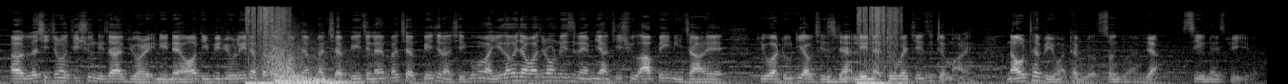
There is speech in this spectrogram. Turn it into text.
။အဲတော့လက်ရှိကျွန်တော်ကြည့်ရှုနေကြတဲ့ viewer တွေအနေနဲ့ရောဒီဗီဒီယိုလေးနဲ့ပတ်သက်ပြီးမှတ်ချက်ပေးခြင်းလဲမှတ်ချက်ပေးခြင်းလားရှိခုမှရေးသားကြပါကျွန်တော်နေ့စဉ်နဲ့အများကြည့်ရှုအားပေးနေကြတဲ့ viewer တူတယောက်ချင်းစီတဲ့အလေးနဲ့အတူပဲကျေးဇူးတင်ပါတယ်။ နောက်ထပ်ဗီဒီယိုမှာထပ်ပြီးတော့ဆုံကြပါဗျ။ See you next video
